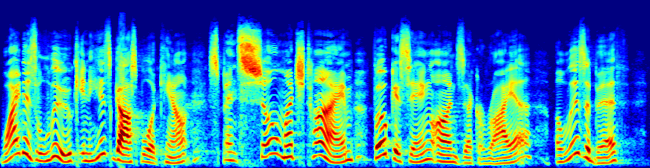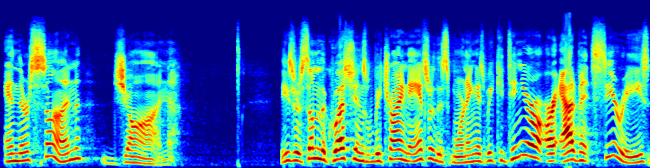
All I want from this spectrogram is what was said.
why does Luke, in his gospel account, spend so much time focusing on Zechariah, Elizabeth, and their son, John? These are some of the questions we'll be trying to answer this morning as we continue our, Advent series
